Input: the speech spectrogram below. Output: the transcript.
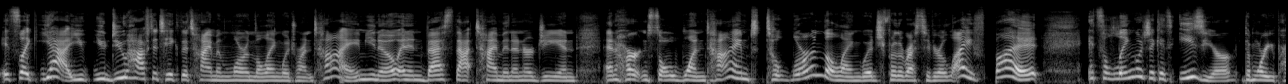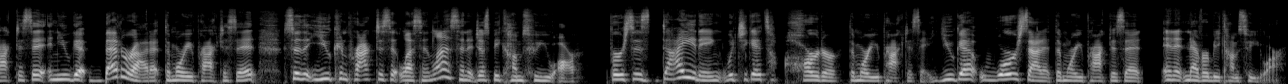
it's like, yeah, you, you do have to take the time and learn the language one time, you know, and invest that time and energy and, and heart and soul one time t- to learn the language for the rest of your life. But it's a language that gets easier the more you practice it and you get better at it the more you practice it so that you can practice it less and less and it just becomes who you are versus dieting, which gets harder the more you practice it. You get worse at it the more you practice it, and it never becomes who you are.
